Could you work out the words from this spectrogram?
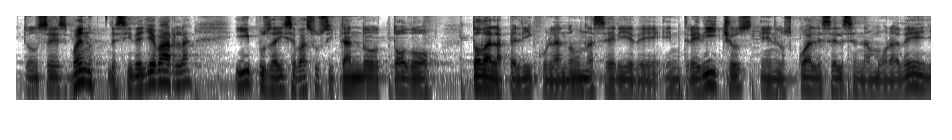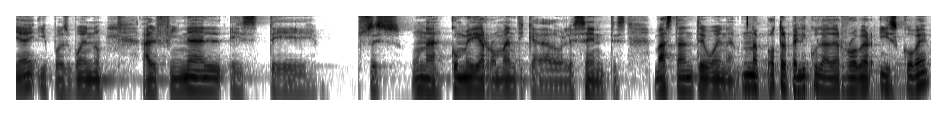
Entonces, bueno, decide llevarla y pues ahí se va suscitando todo, toda la película, ¿no? Una serie de entredichos en los cuales él se enamora de ella y pues bueno, al final, este, pues es una comedia romántica de adolescentes, bastante buena. Otra película de Robert Iscove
